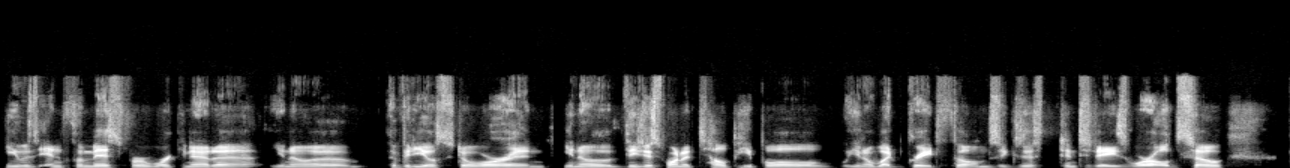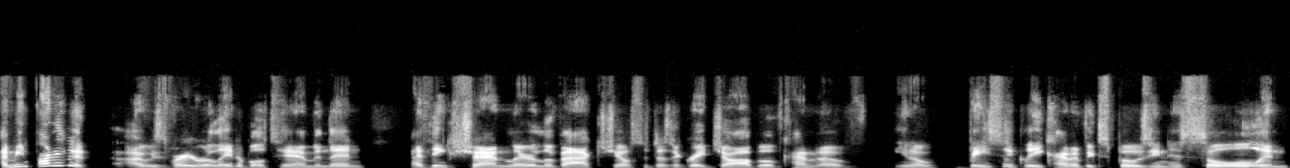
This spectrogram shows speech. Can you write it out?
he was infamous for working at a you know a, a, video store and you know they just want to tell people you know what great films exist in today's world. So i mean part of it i was very relatable to him. And then i think chandler levack she also does a great job of kind of you know basically kind of exposing his soul and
